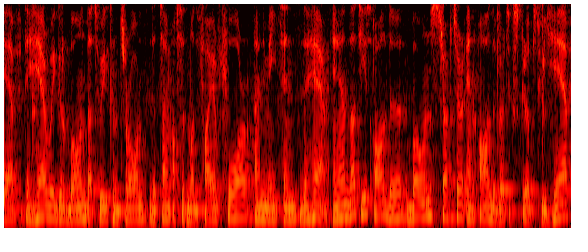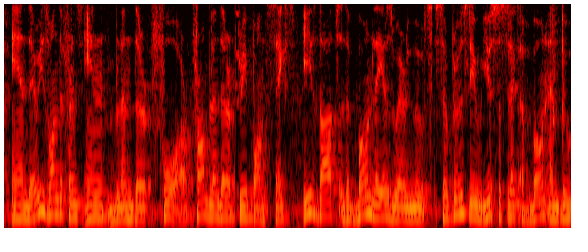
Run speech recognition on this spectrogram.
have the hair wiggle bone that will control the time offset modifier for animating the hair. And that is all the bone structure and all the vertex groups we have. And there is one difference in blender 4 from blender 3.6 is that the bone layers were removed. So previously we used to select a bone and do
